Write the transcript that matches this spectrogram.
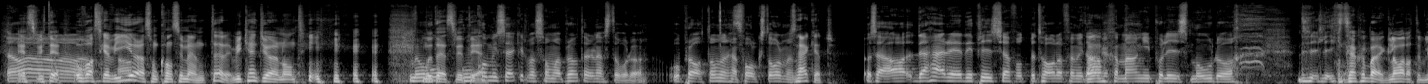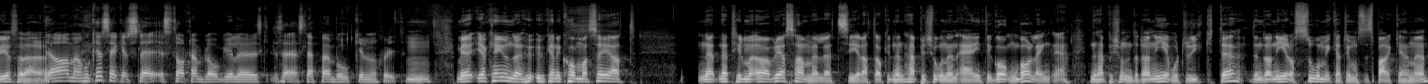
Ja, SVT. Och vad ska vi göra som konsumenter? Vi kan inte göra någonting hon, mot SVT. hon kommer säkert vara sommarpratare nästa år då och prata om den här folkstormen. Säkert. Och säga, ja, det här är det pris jag har fått betala för mitt Ja. engagemang i polismord och dylikt. Hon kanske bara är glad att det blev sådär. Ja, men hon kan säkert starta en blogg eller sk- slä- en bok eller något skit. Mm. Men jag, jag kan ju undra, hur, hur kan det komma sig att när, när till och med övriga samhället ser att okay, den här personen är inte gångbar längre. Den här personen drar ner vårt rykte, den drar ner oss så mycket att vi måste sparka henne.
